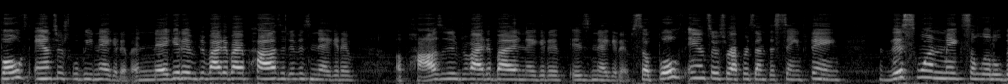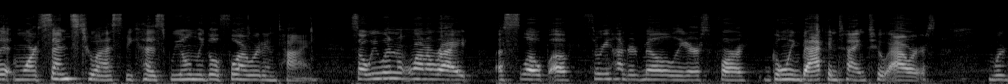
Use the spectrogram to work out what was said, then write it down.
both answers will be negative. A negative divided by a positive is negative. A positive divided by a negative is negative. So both answers represent the same thing. This one makes a little bit more sense to us because we only go forward in time. So we wouldn't want to write a slope of 300 milliliters for going back in time two hours we're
